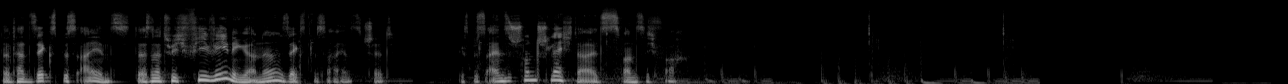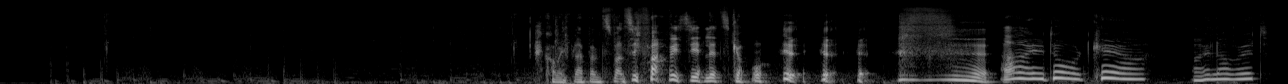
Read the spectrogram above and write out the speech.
Das hat 6 bis 1. Das ist natürlich viel weniger, ne? 6 bis 1, Chat. 6 bis 1 ist schon schlechter als 20-fach. Komm, ich bleib beim 20-fach Visier. Let's go. I don't care. I love it.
